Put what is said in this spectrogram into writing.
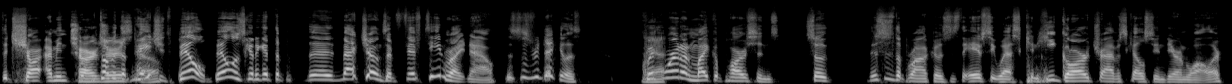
The Char, I mean, we're talking about Chargers, the no. Patriots. Bill, Bill is going to get the, the Mac Jones at 15 right now. This is ridiculous. Quick Yeah. word on Micah Parsons. So, this is the Broncos. It's the AFC West. Can he guard Travis Kelce and Darren Waller?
